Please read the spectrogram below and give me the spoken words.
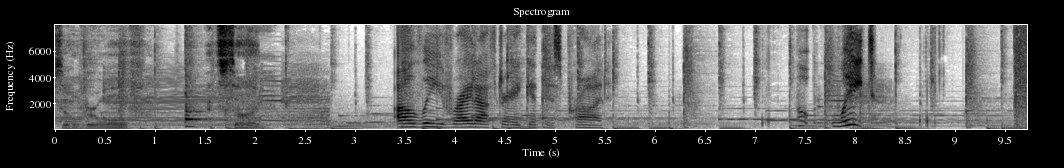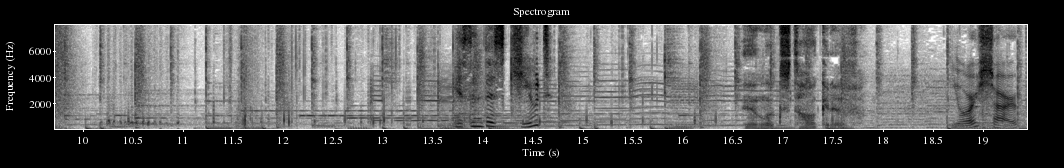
Silver Wolf, it's time. I'll leave right after I get this prod. But wait! Isn't this cute? It looks talkative. You're sharp.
